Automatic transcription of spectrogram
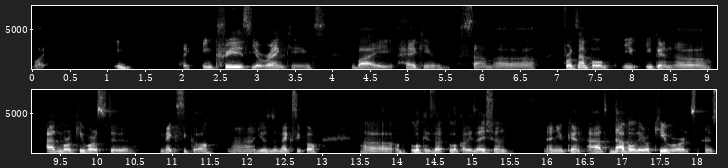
like in, like increase your rankings by hacking some uh, for example you, you can uh, add more keywords to mexico uh, use the mexico uh, localization and you can add double your keywords and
